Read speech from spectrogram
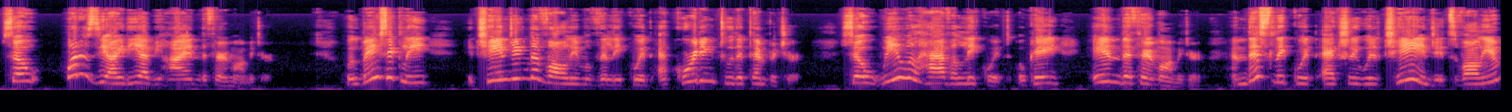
So what is the idea behind the thermometer? Well, basically, changing the volume of the liquid according to the temperature. So we will have a liquid, okay, in the thermometer. And this liquid actually will change its volume,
